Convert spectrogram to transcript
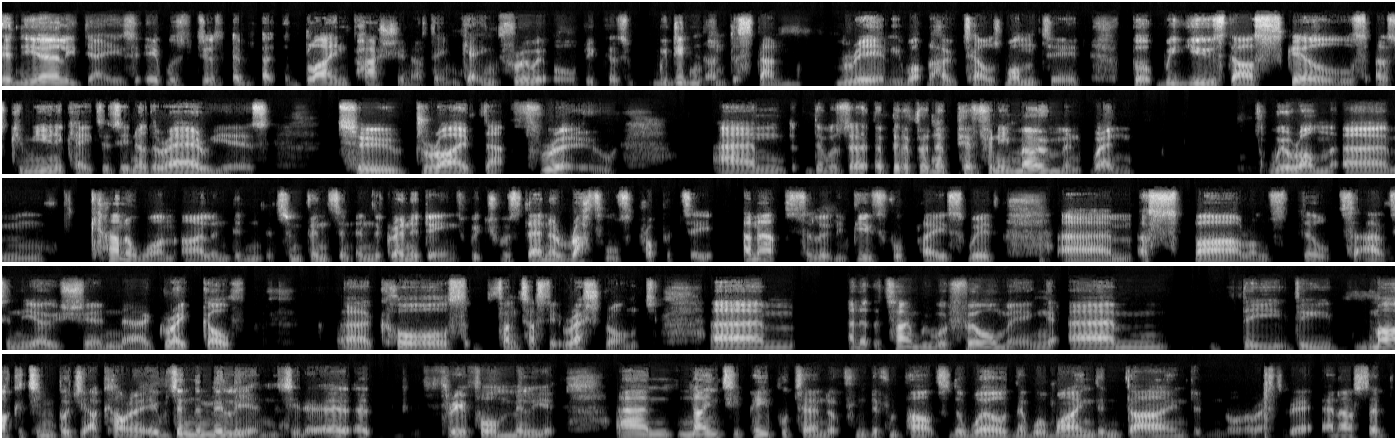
in the early days, it was just a, a, blind passion, I think, getting through it all because we didn't understand really what the hotels wanted, but we used our skills as communicators in other areas to drive that through. And there was a, a bit of an epiphany moment when we were on um, Canouan Island in St Vincent in the Grenadines, which was then a Raffles property, an absolutely beautiful place with um, a spa on stilts out in the ocean, a great golf uh, course, fantastic restaurant. Um, and at the time we were filming, um, the the marketing budget I can't remember. It was in the millions. You know, uh, uh three or four million. And 90 people turned up from different parts of the world and they were wined and dined and all the rest of it. And I said,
